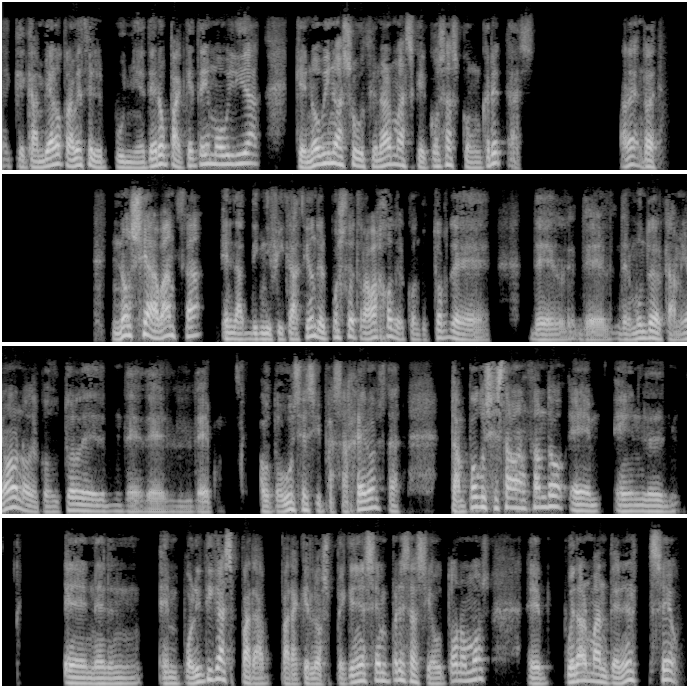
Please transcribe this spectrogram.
que cambiar otra vez el puñetero paquete de movilidad que no vino a solucionar más que cosas concretas. Entonces, no se avanza en la dignificación del puesto de trabajo del conductor de, del mundo del camión o del conductor de, autobuses y pasajeros. Tampoco se está avanzando en, políticas para, que las pequeñas empresas y autónomos eh, puedan mantenerse o,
